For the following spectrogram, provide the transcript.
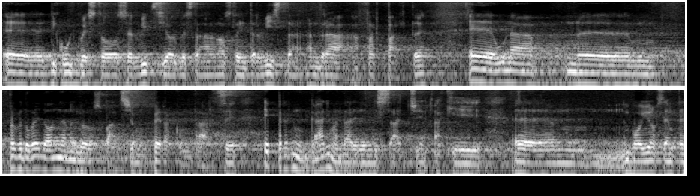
eh, di cui questo servizio, questa nostra intervista andrà a far parte, è una, ehm, proprio dove le donne hanno il loro spazio per raccontarsi e per magari mandare dei messaggi a chi ehm, vogliono sempre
